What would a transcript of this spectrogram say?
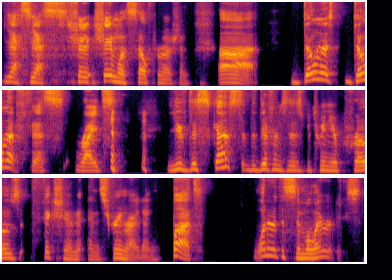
Yes, yes. Sh- shameless self promotion. Uh, Donut Donut Fist writes. You've discussed the differences between your prose fiction and screenwriting, but what are the similarities?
